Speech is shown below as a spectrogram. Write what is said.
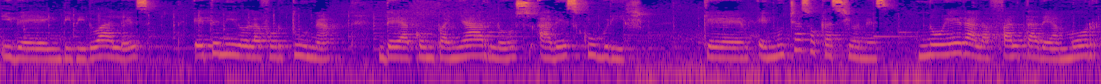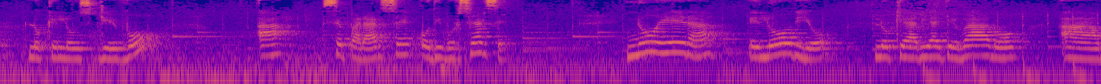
y de individuales, he tenido la fortuna de acompañarlos a descubrir que en muchas ocasiones no era la falta de amor lo que los llevó a separarse o divorciarse. No era el odio lo que había llevado a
